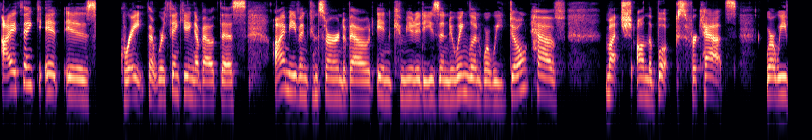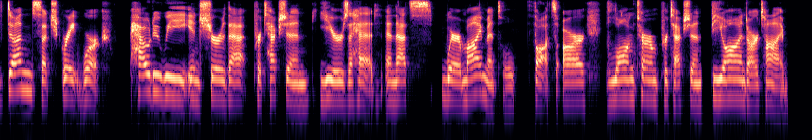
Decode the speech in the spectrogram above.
I think it is great that we're thinking about this. I'm even concerned about in communities in New England where we don't have much on the books for cats, where we've done such great work how do we ensure that protection years ahead? And that's where my mental thoughts are long term protection beyond our time.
